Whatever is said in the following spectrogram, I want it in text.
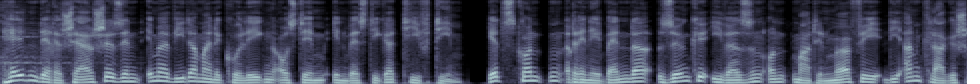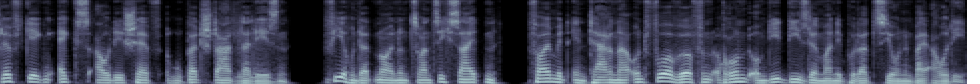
Helden der Recherche sind immer wieder meine Kollegen aus dem Investigativteam. Jetzt konnten René Bender, Sönke Iversen und Martin Murphy die Anklageschrift gegen Ex-Audi-Chef Rupert Stadler lesen. 429 Seiten, voll mit Interna und Vorwürfen rund um die Dieselmanipulationen bei Audi.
